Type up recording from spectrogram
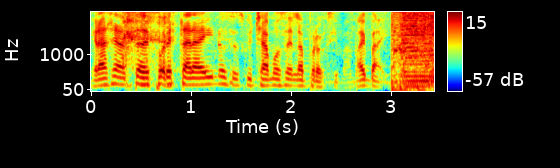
Gracias a ustedes por estar ahí. Nos escuchamos en la próxima. Bye bye.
